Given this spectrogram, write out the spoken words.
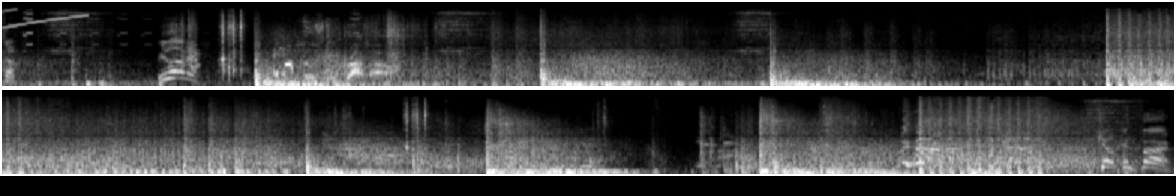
Dropped him. Reloading. Losing Bravo. Kill confirmed.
